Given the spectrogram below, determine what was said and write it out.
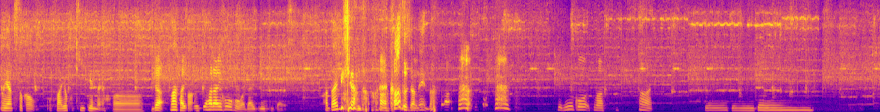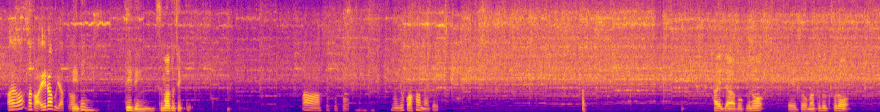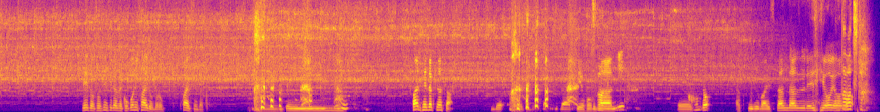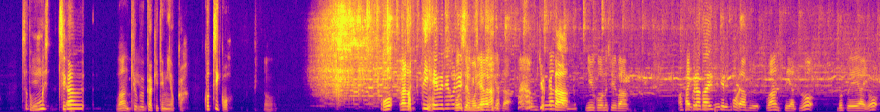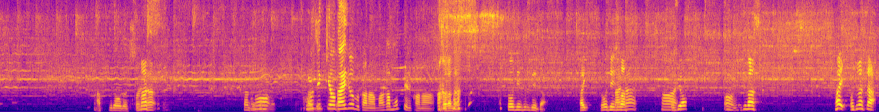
のやつとかをさよく聞いてんだよ。あー。じゃあ、なんか、はい。お支払い方法は代金引換あ代引きなんだ カードじゃねえんだえ。で、入稿します。はい。てんてんてんあれは？なんか選ぶやつは？ででんででんスマートチェック。ああ、そうそうそう。もうよくわかんないけど。はい、じゃあ僕の、えっ、と、MacBook Pro、データを送信してください。ここにファイルをドロップ。ファイル選択。ファイル選択しました。で、えーっていうフォルダーに、えっ、と、アクティブバイスタンダードレディオ用の落ちょっともうひ違うワン曲かけてみようか。こっち行こうんう。おなんか TM レボリューションみ盛り上がたいな。曲だ入校の終盤。朝倉大輔っぽい。はい、ブ1ってやつを、ドット AI をアップロードします。3.5メガこの実況大丈夫かな？間が持ってるかな？わかんない。送信するデータ。はい、送信します。はい押す。よ。うん。押します。はい、押しました。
